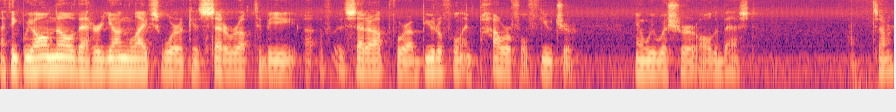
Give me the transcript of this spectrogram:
I think we all know that her young life's work has set her up to be uh, set up for a beautiful and powerful future, and we wish her all the best. Summer.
